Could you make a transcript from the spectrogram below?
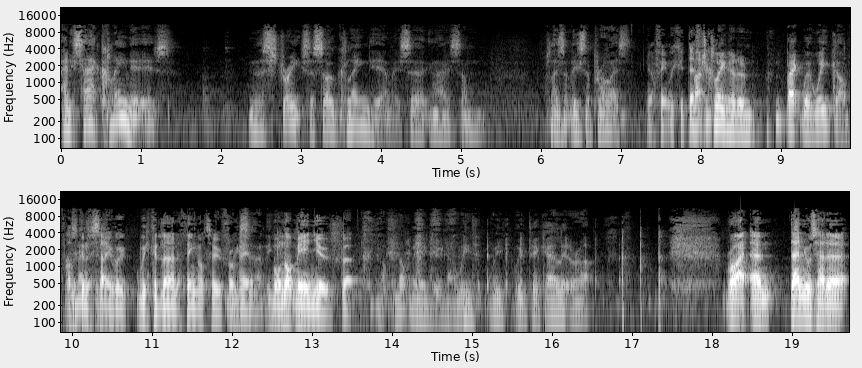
and it's how clean it is. You know, the streets are so clean here. I mean, it's uh, you know, it's, I'm pleasantly surprised. I think we could definitely Much cleaner than back where we come from. I was going to say sure. we we could learn a thing or two from We here. Well, could. not me and you, but Not, not me and you. No, we, we we pick our litter up. right. Um, Daniel's had a,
